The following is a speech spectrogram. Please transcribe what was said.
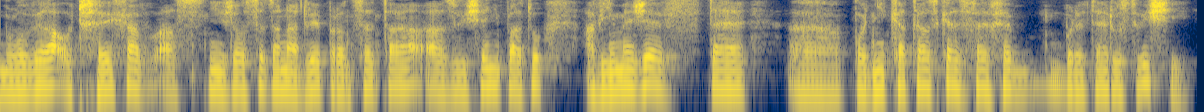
mluvila o třech a, a snížilo se to na 2% a zvýšení platu a víme, že v té eh, podnikatelské sféře bude ten růst vyšší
